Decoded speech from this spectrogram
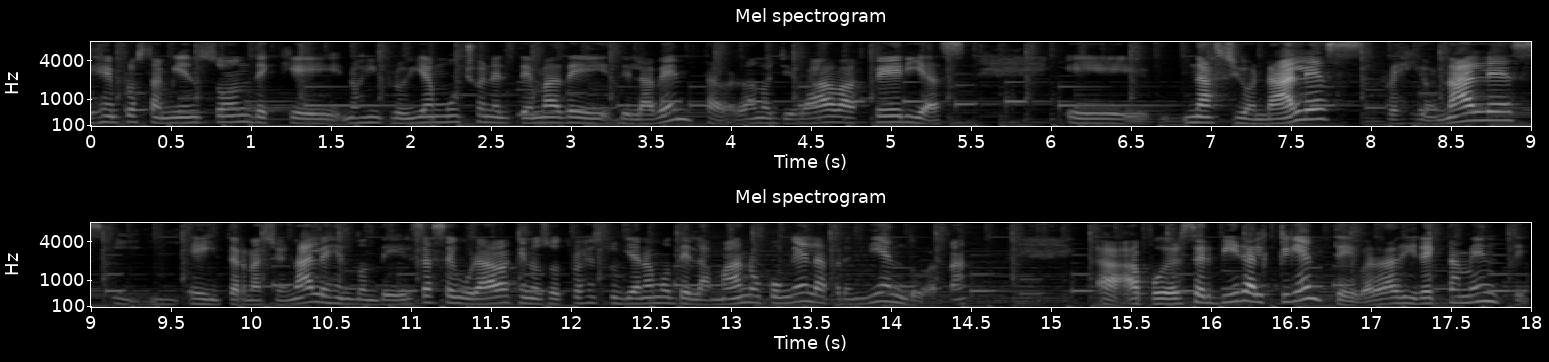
ejemplos también son de que nos incluía mucho en el tema de, de la venta, ¿verdad? Nos llevaba a ferias eh, nacionales, regionales e internacionales, en donde él se aseguraba que nosotros estuviéramos de la mano con él aprendiendo, ¿verdad? A, poder servir al cliente, ¿verdad? Directamente.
